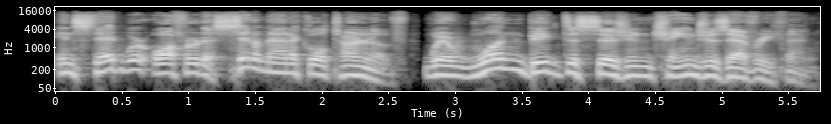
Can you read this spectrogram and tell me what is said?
instead we're offered a cinematic alternative where one big decision changes everything.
